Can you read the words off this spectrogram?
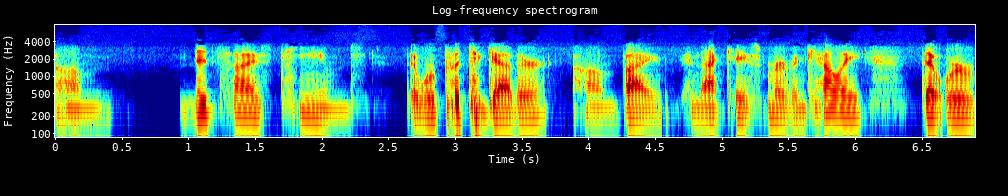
um, mid-sized teams that were put together um, by, in that case, Mervyn Kelly, that were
